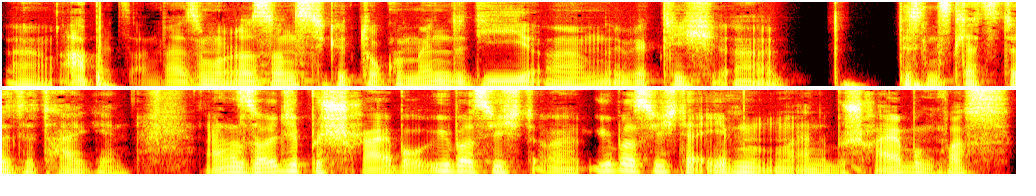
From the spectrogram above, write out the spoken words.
äh, Arbeitsanweisungen oder sonstige Dokumente, die äh, wirklich äh, bis ins letzte Detail gehen. Eine solche Beschreibung, Übersicht, Übersicht der Ebenen und eine Beschreibung, was,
